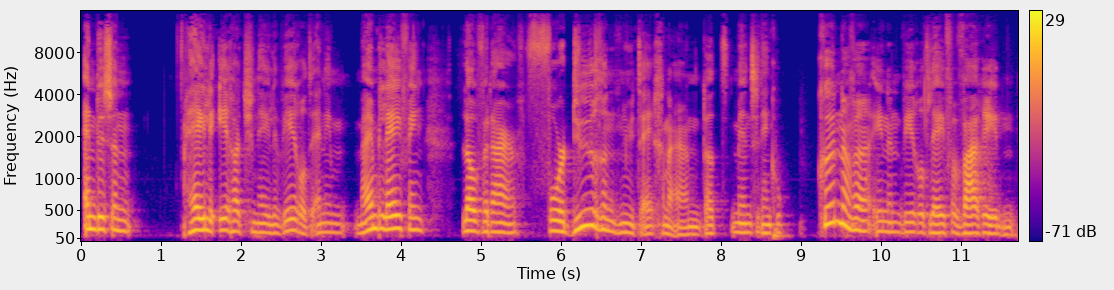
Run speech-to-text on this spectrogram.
En dus een hele irrationele wereld. En in mijn beleving lopen we daar voortdurend nu tegenaan. Dat mensen denken, hoe kunnen we in een wereld leven waarin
